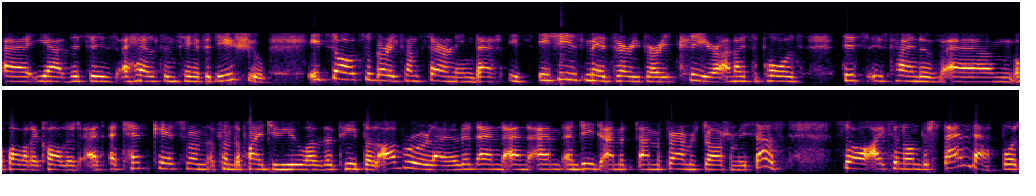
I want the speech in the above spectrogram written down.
uh, yeah, this is a health and safety issue, it's also very concerning that it's, it is made very, very clear. And I suppose this is kind of um, what would I call it, a, a test case from from the point of view of the people of rural Ireland. And and, and indeed, I'm a, I'm a farmer's daughter myself, so I can understand that. But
